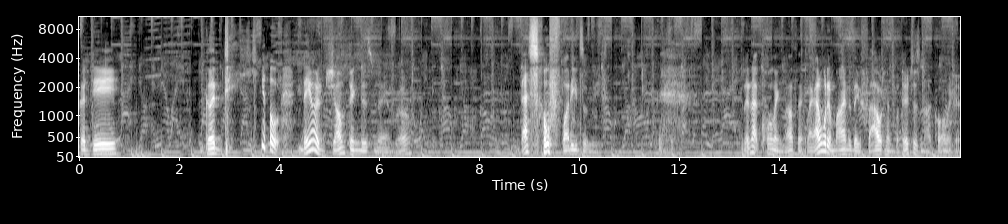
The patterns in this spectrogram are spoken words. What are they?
Good D. Good D. Yo, they are jumping this man, bro. That's so funny to me. They're not calling nothing. Like, I wouldn't mind if they fouled him, but they're just not calling it.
